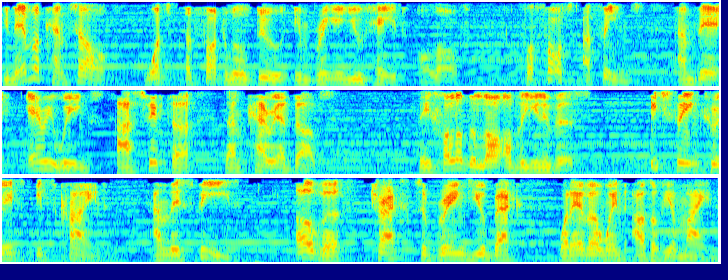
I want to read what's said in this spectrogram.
You never can tell what a thought will do in bringing you hate or love. For thoughts are things, and their airy wings are swifter than carrier doves. They follow the law of the universe. Each thing creates its kind, and they speed over track to bring you back whatever went out of your mind.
